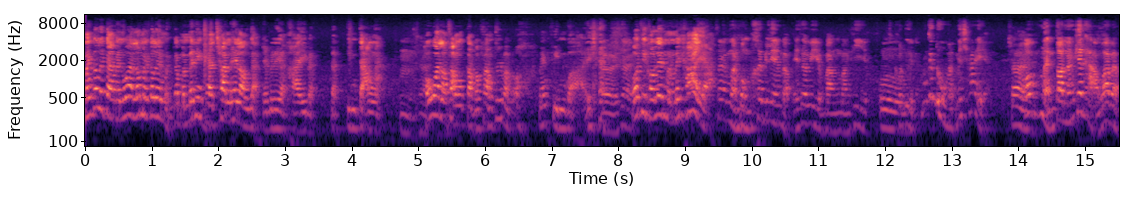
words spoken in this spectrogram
มันก็เลยกลายเป็นว่าแล้วมันก็เลยเหมือนกับมันไม่ได้แพชชั่นให้เราอยากจะไปเรียนกับใครแบบแบบจริงจังอะ อืมใช่เพราะว่าเราฟังกลับมาฟังที่แบบโอ้แม่งฟินกว่าไอ้เหี้ยเออใช่เพราะที่เขาเล่นมันไม่ใช่อะ ใช่เหมือนผมเคยไปเรียนแบบเอสวีบางบางที่อืมคนอื่นอะมันก็ดูแบบไม่ใช่อะใช่ เพราะเหมือนตอนนั้นแค่ถามว่าแบบ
